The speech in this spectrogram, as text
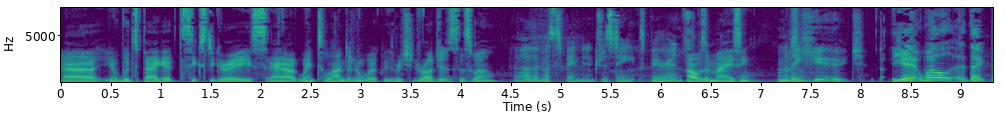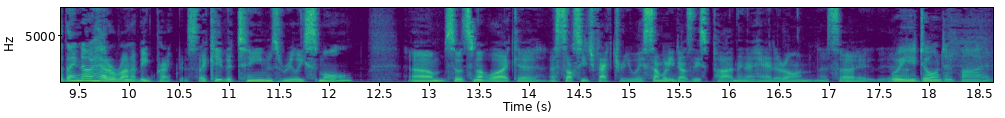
Uh, you know, Woods Bagot, Six Degrees, and I went to London and worked with Richard Rogers as well. Oh, that must have been an interesting experience. Oh, it was amazing. Well, they're huge. Yeah, well, they, but they know how to run a big practice. They keep the teams really small. Um, so it's not like a, a, sausage factory where somebody does this part and then they hand it on. So were you daunted by it?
